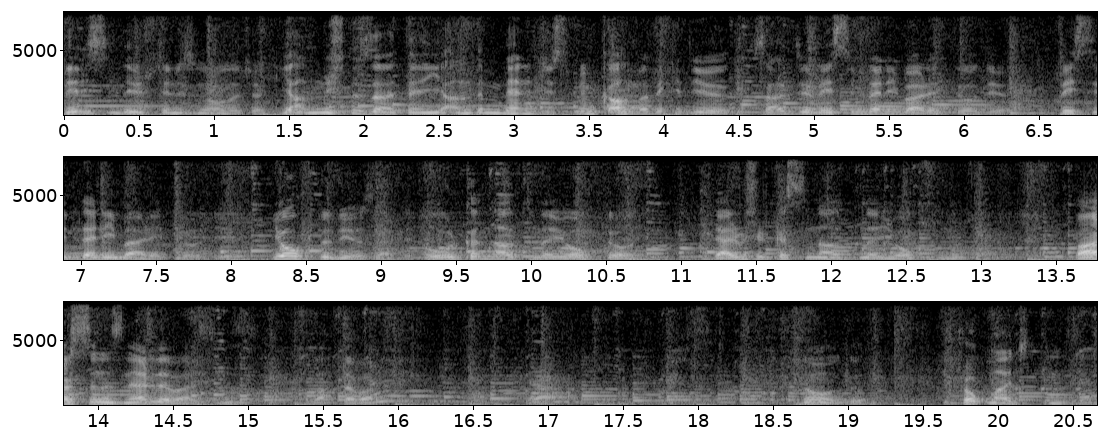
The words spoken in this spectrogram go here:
Derisinde üsteniz ne olacak? Yanmıştı zaten, yandım ben cismim kalmadı ki diyor. Sadece resimden ibaretti o diyor. Resimden ibaretti o diyor. Yoktu diyor zaten. O altında yoktu o diyor. Derviş hırkasının altında yoksunuz. Varsınız, nerede varsınız? Allah'ta var. Ne oldu? Çok mu acıttınız yani?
